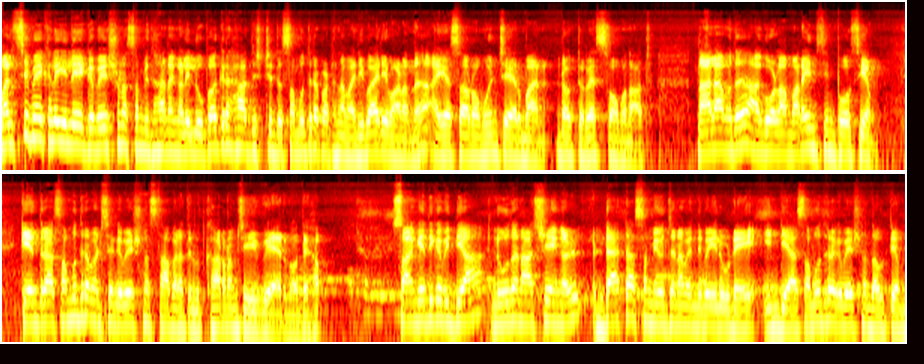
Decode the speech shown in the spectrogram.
മത്സ്യമേഖലയിലെ ഗവേഷണ സംവിധാനങ്ങളിൽ ഉപഗ്രഹാധിഷ്ഠിത സമുദ്ര പഠനം അനിവാര്യമാണെന്ന് ഐ എസ് ആർഒ മുൻ ചെയർമാൻ ഡോക്ടർ എസ് സോമനാഥ്. നാലാമത് ആഗോള മറൈൻ സിംപോസിയം കേന്ദ്ര സമുദ്ര മത്സ്യ ഗവേഷണ സ്ഥാപനത്തിൽ ഉദ്ഘാടനം ചെയ്യുകയായിരുന്നു അദ്ദേഹം. സാങ്കേതികവിദ്യ നൂതനാശയങ്ങൾ ഡാറ്റ സംയോജനം എന്നിവയിലൂടെ ഇന്ത്യ സമുദ്ര ഗവേഷണ ദൗത്യം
